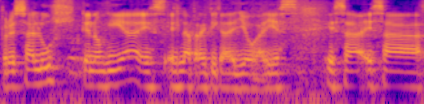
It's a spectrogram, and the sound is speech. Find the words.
Pero esa luz que nos guía es, es la práctica de yoga y es esa, esa,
